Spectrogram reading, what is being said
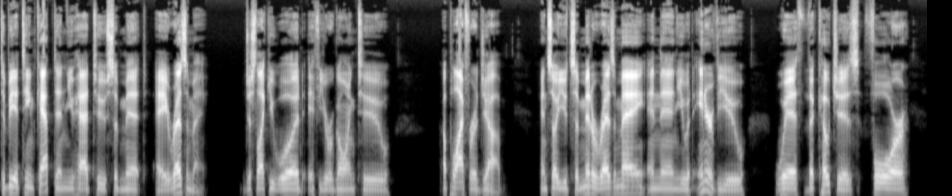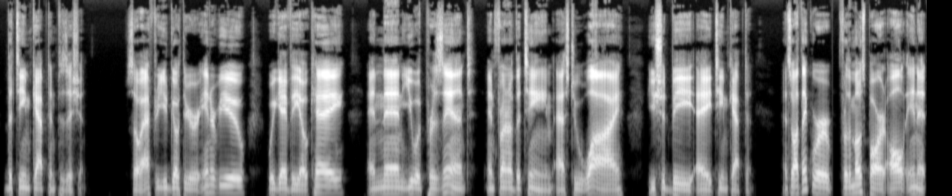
to be a team captain, you had to submit a resume, just like you would if you were going to apply for a job. And so you'd submit a resume and then you would interview with the coaches for the team captain position. So after you'd go through your interview, we gave the okay, and then you would present in front of the team as to why you should be a team captain. And so I think we're, for the most part, all in it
